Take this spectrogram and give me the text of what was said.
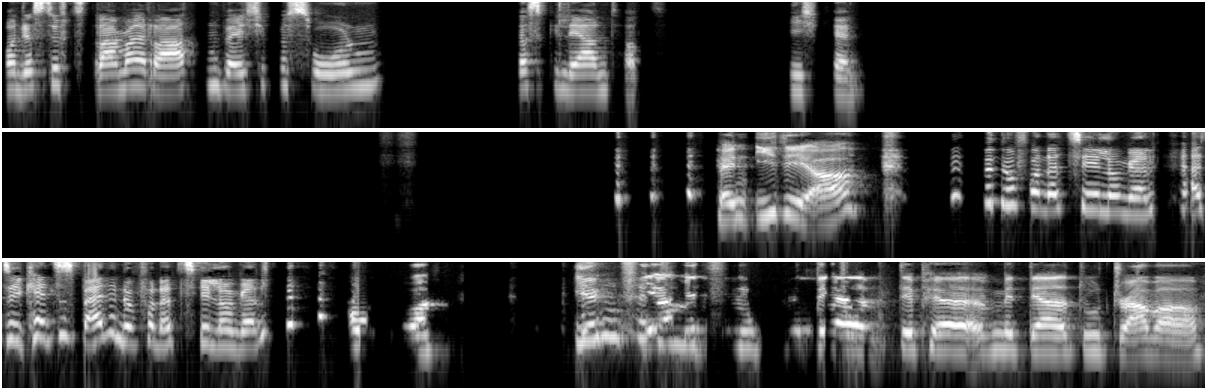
und jetzt dürft ihr dreimal raten, welche Person das gelernt hat, die ich kenne. Kein IDA? nur von Erzählungen. Also ihr kennt es beide nur von Erzählungen. Irgendwer mit, mit, der, der, mit der du Drama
